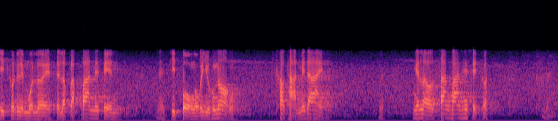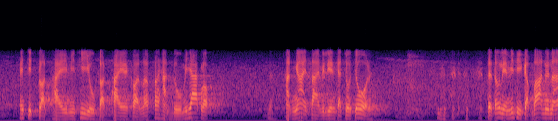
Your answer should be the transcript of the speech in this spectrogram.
จิตคนอื่นหมดเลย เสร็จแล้วกลับบ้านไม่เป็นจิตโป่งออกไปอยู่ข้างนอก เข้าฐานไม่ได้งั้นเราสร้างบ้านให้เสร็จก่อน ให้จิตปลอดภัยมีที่อยู่ปลอดภัยก่อนแล้วก็หัดดูไม่ยากหรอกหัดง่ายตายไปเรียนกับโจโจ้แต่ต้องเรียนวิธีกลับบ้านด้วยนะ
